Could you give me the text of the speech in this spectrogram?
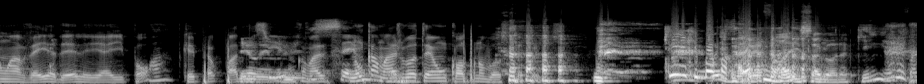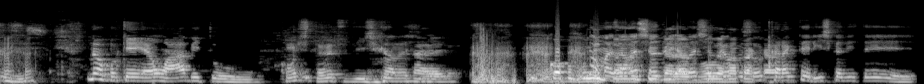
uma veia dele e aí, porra, fiquei preocupado. Eu lembro Nunca disso. mais, Céu, nunca mais botei um copo no bolso depois disso. Quem é que bota Pois é, falar isso agora. Quem é que faz isso? Não, porque é um hábito constante de Alexandre. Um copo bonitão, Não, mas assim, Alexandre, cara, vou Alexandre é uma pessoa característica de ter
